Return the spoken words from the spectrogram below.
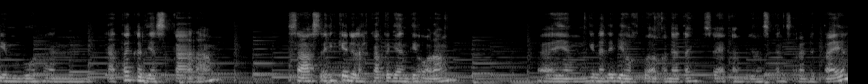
imbuhan kata kerja sekarang. Sahashiki adalah kata ganti orang. Uh, yang mungkin nanti di waktu akan datang saya akan menjelaskan secara detail.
